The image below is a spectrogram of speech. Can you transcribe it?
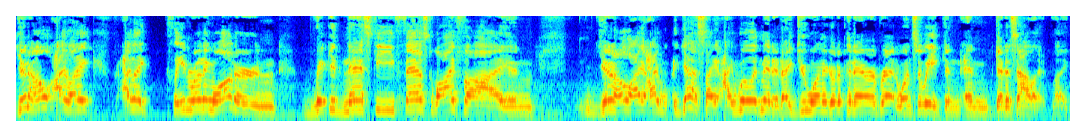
You know, I like I like clean running water and wicked nasty fast Wi-Fi and you know, I, I yes, I, I will admit it. I do want to go to Panera Bread once a week and, and get a salad. Like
